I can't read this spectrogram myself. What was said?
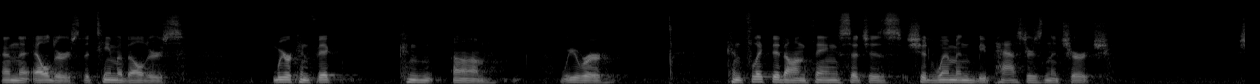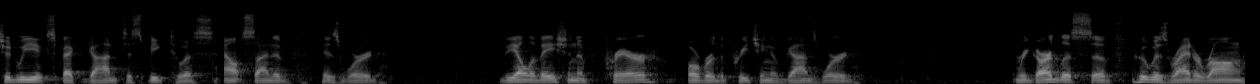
and the elders, the team of elders. We were convict, con, um, we were conflicted on things such as should women be pastors in the church? Should we expect God to speak to us outside of His Word? The elevation of prayer over the preaching of God's Word. Regardless of who was right or wrong,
